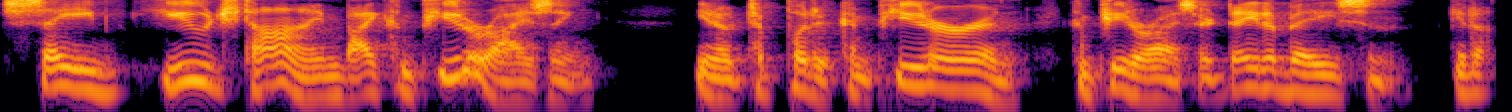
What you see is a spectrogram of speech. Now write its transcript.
save huge time by computerizing, you know, to put a computer and computerize their database and get a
